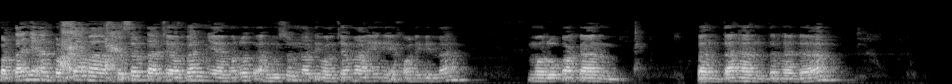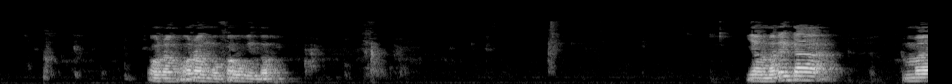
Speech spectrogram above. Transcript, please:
pertanyaan pertama beserta jawabannya menurut ahlu sunnah wal jamaah ini ikhwanillah merupakan bantahan terhadap orang-orang mufawwidah yang mereka me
